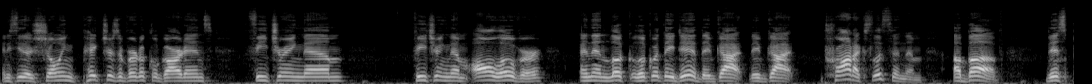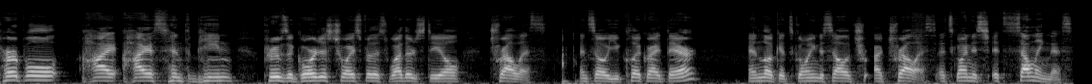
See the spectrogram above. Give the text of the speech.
And you see they're showing pictures of vertical gardens featuring them, featuring them all over. And then look, look what they did. They've got they've got products listed in them above. This purple hy- hyacinth bean proves a gorgeous choice for this weathered steel trellis. And so you click right there, and look, it's going to sell a, a trellis. It's going to it's selling this.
